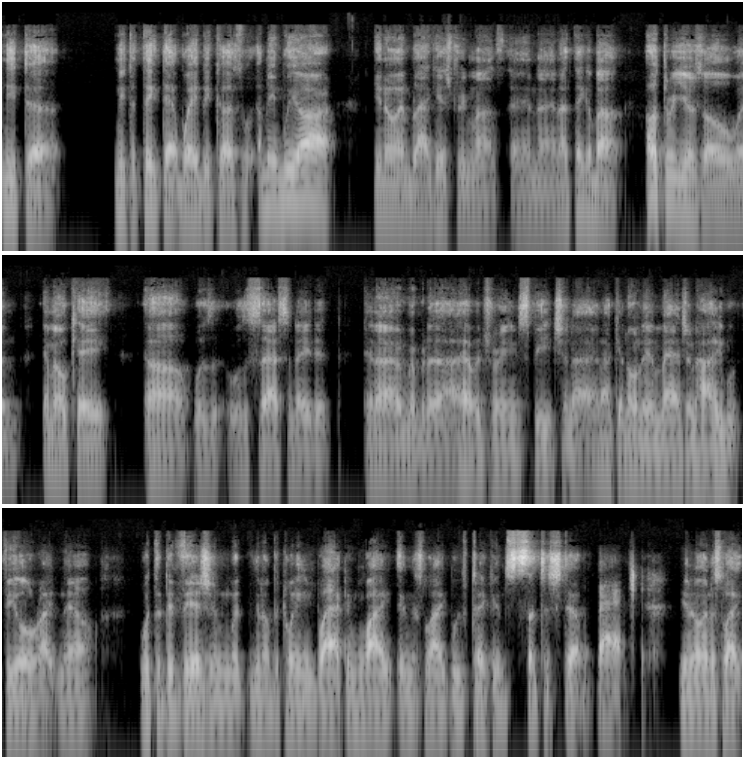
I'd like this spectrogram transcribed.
need to need to think that way because I mean we are, you know, in Black History Month, and uh, and I think about I was three years old when MLK uh, was was assassinated, and I remember the I Have a Dream speech, and I and I can only imagine how he would feel right now with the division with you know between black and white, and it's like we've taken such a step back you know, and it's like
